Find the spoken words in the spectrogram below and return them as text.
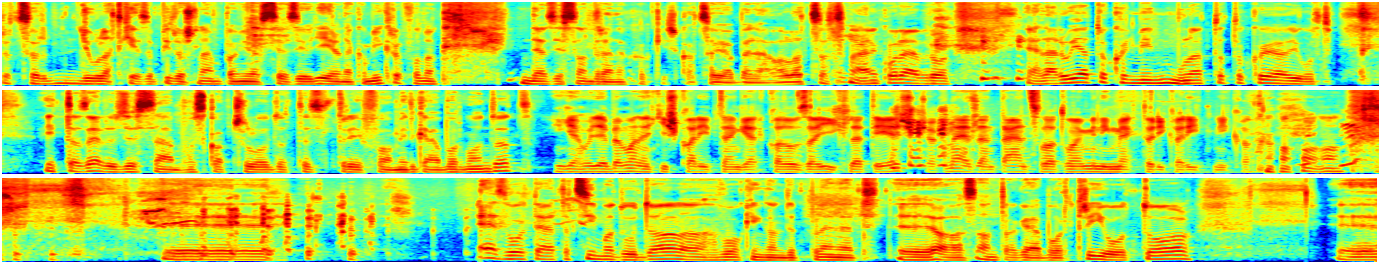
Másodszor gyulladt ki ez a piros lámpa, ami azt jelzi, hogy élnek a mikrofonok, de azért Szandrának a kis kacaja belehallatszott már korábbról. Eláruljátok, hogy mi mulattatok olyan jót? Itt az előző számhoz kapcsolódott ez a tréfa, amit Gábor mondott. Igen, hogy ebben van egy kis karib-tenger kalózai ihletés, csak nehezen táncolhatom, meg mindig megtörik a ritmika. Ez volt tehát a címadó dal, a Walking on the Planet ö, az Antal Gábor triótól, ö,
